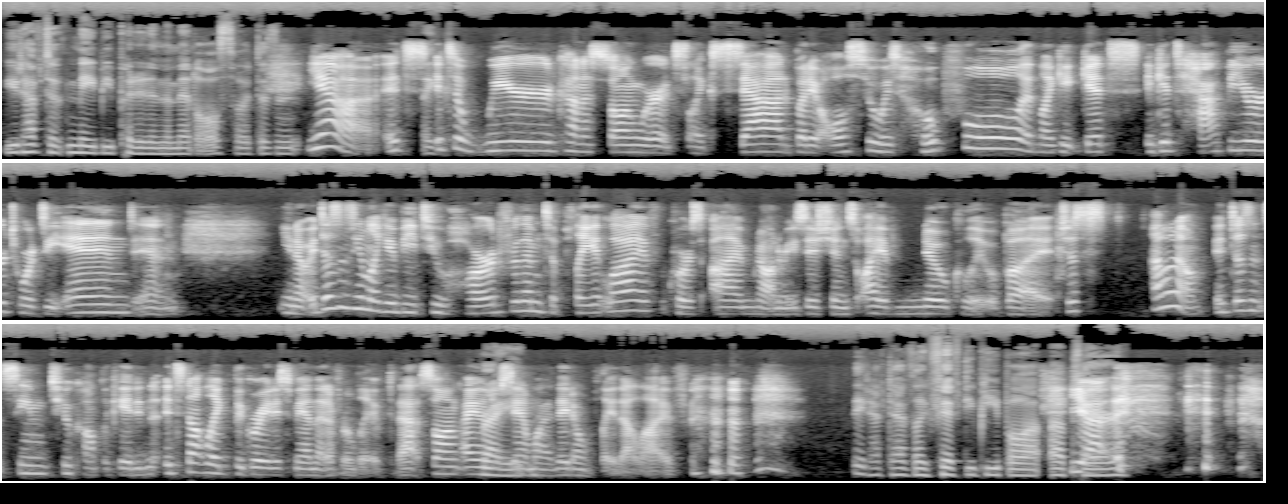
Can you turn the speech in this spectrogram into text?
you'd have to maybe put it in the middle so it doesn't Yeah, it's Like- it's a weird kind of song where it's like sad, but it also is hopeful and like it gets it gets happier towards the end and you know, it doesn't seem like it'd be too hard for them to play it live. Of course, I'm not a musician, so I have no clue, but just I don't know. It doesn't seem too complicated. It's not like the greatest man that ever lived. That song, I understand why they don't play that live. they'd have to have like 50 people up up yeah. there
